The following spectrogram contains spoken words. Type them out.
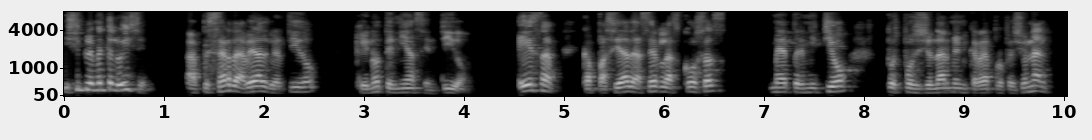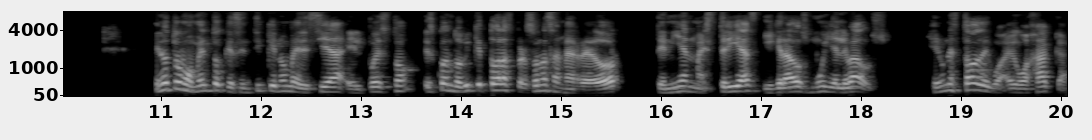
Y simplemente lo hice, a pesar de haber advertido que no tenía sentido. Esa capacidad de hacer las cosas me permitió pues posicionarme en mi carrera profesional. En otro momento que sentí que no merecía el puesto es cuando vi que todas las personas a mi alrededor tenían maestrías y grados muy elevados. En un estado de Oaxaca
